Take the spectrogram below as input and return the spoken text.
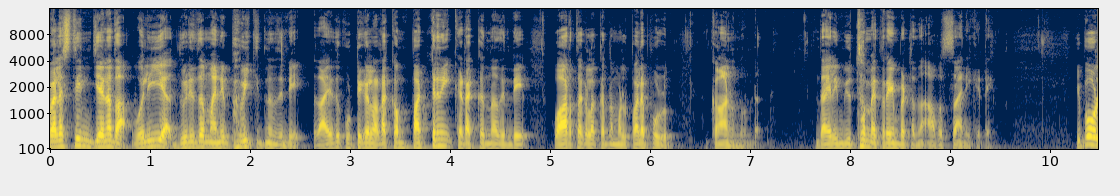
ഫലസ്തീൻ ജനത വലിയ ദുരിതം അനുഭവിക്കുന്നതിന്റെ അതായത് കുട്ടികളടക്കം പട്ടിണി കിടക്കുന്നതിന്റെ വാർത്തകളൊക്കെ നമ്മൾ പലപ്പോഴും കാണുന്നുണ്ട്. എന്തായാലും യുദ്ധം എത്രയും പെട്ടെന്ന് അവസാനിക്കട്ടെ. ഇപ്പോൾ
